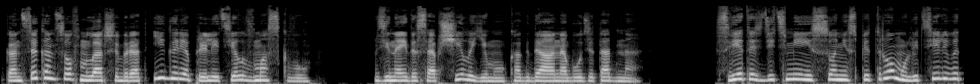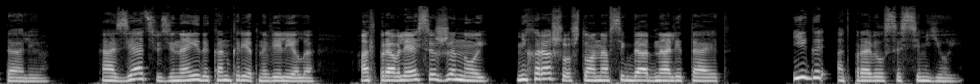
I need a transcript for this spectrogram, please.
В конце концов, младший брат Игоря прилетел в Москву. Зинаида сообщила ему, когда она будет одна. Света с детьми и Соня с Петром улетели в Италию. А зятю Зинаида конкретно велела «Отправляйся с женой, нехорошо, что она всегда одна летает». Игорь отправился с семьей.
